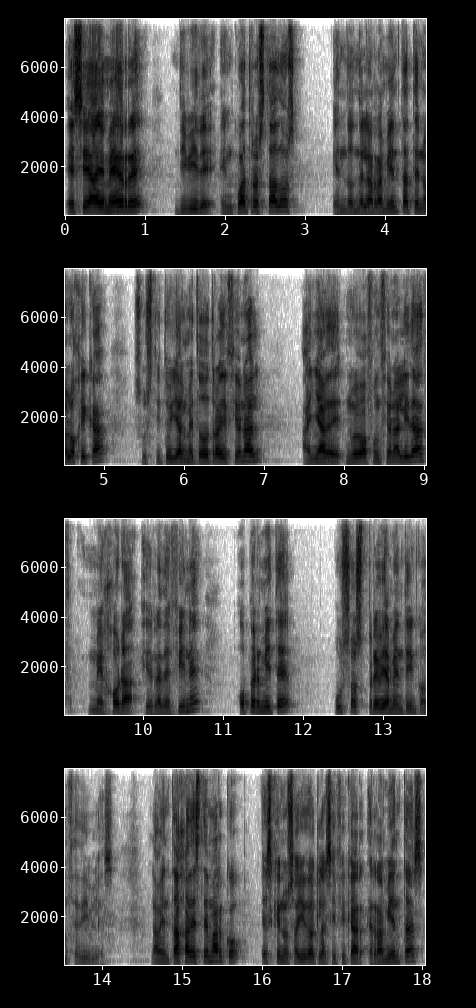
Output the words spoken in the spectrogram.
SAMR divide en cuatro estados en donde la herramienta tecnológica sustituye al método tradicional, añade nueva funcionalidad, mejora y redefine o permite usos previamente inconcebibles. La ventaja de este marco es que nos ayuda a clasificar herramientas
